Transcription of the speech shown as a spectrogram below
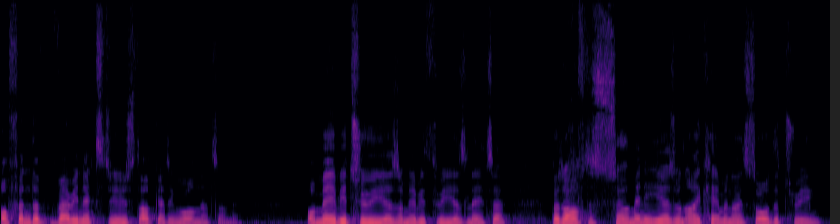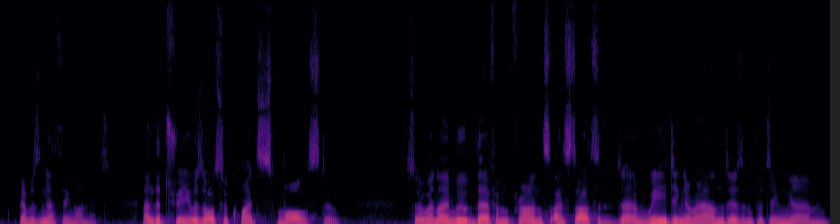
often the very next year you start getting walnuts on it. Or maybe two years, or maybe three years later. But after so many years, when I came and I saw the tree, there was nothing on it. And the tree was also quite small still. So when I moved there from France, I started uh, weeding around it and putting um,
